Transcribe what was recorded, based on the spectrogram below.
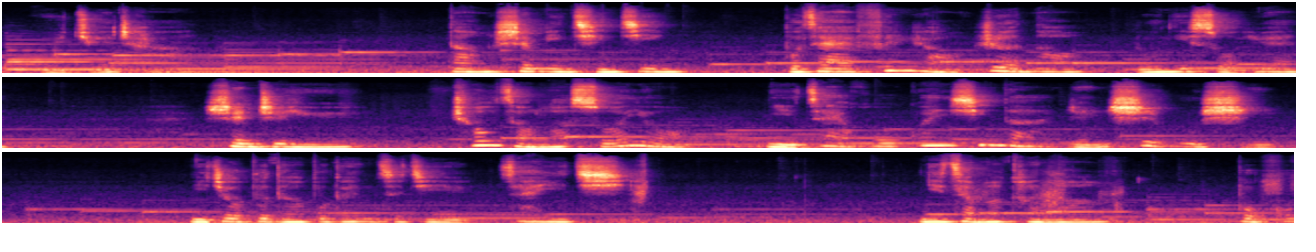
与觉察。当生命情境不再纷扰热闹如你所愿，甚至于抽走了所有。你在乎、关心的人事物时，你就不得不跟自己在一起。你怎么可能不孤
